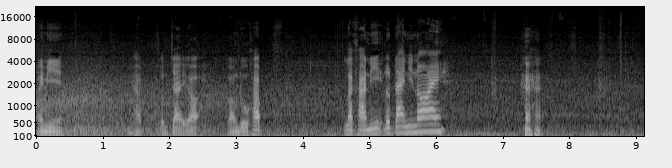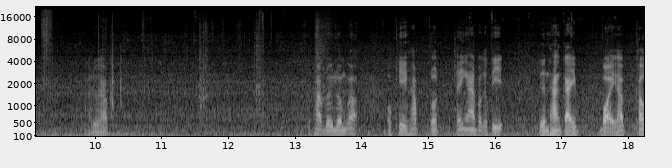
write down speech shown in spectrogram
ไม่มีนะครับสนใจก็ลองดูครับ ราคานี้ลดได้นิดน้อย มาดูครับ สภาพโดยรวมก็โอเคครับ รถใช้งานปกติ เดินทางไกล บ่อยครับเข้า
